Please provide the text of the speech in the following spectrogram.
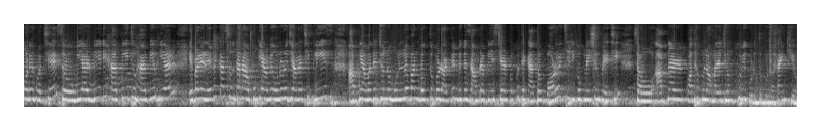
মনে হচ্ছে। So we are really happy to have you here এবারে রেবেকা সুলতানা আপুকে আমি অনুরোধ জানাচ্ছি প্লিজ আপনি আমাদের জন্য মূল্যবান বক্তব্য রাখবেন বিকজ আমরা বিএসটিআর পক্ষ থেকে এত বড় একটি রিকগনিশন পেয়েছি। সো আপনার কথাগুলো আমাদের জন্য খুবই গুরুত্বপূর্ণ। থ্যাংক ইউ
